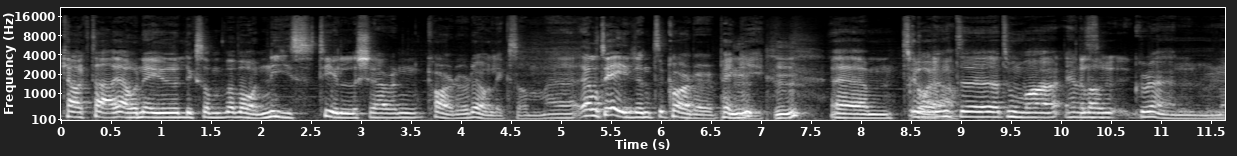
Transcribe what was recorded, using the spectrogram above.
karaktär, ja hon är ju liksom, vad var hon, niece till Sharon Carter då liksom. Eh, eller till Agent Carter, Peggy. Mm. Ehm, tror Var det jag. inte att hon var hennes Eller- grandma?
